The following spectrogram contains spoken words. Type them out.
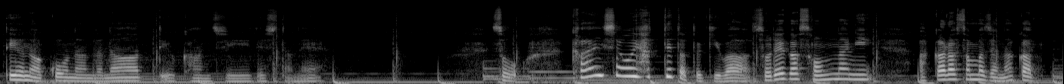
っていうのはこうなんだなっていう感じでしたね。そう会社をやってた時はそれがそんなにあからさまじゃなかった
